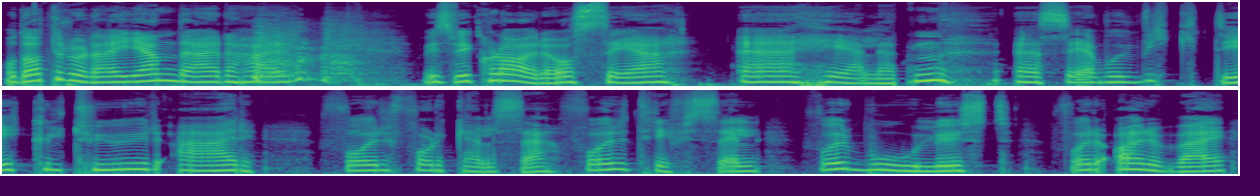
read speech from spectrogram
Og da tror jeg igjen det er det her Hvis vi klarer å se helheten, se hvor viktig kultur er for folkehelse, for trivsel, for bolyst, for arbeid,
